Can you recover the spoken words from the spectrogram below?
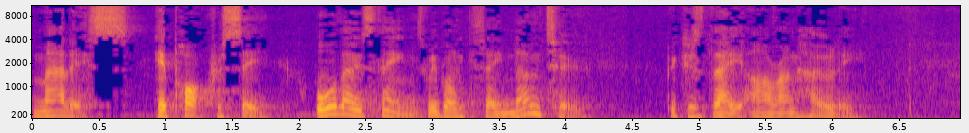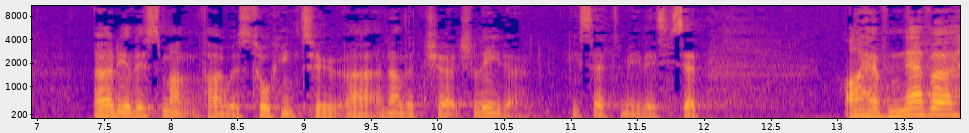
malice, hypocrisy. All those things we've got to say no to because they are unholy. Earlier this month, I was talking to uh, another church leader. He said to me this He said, I have never,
